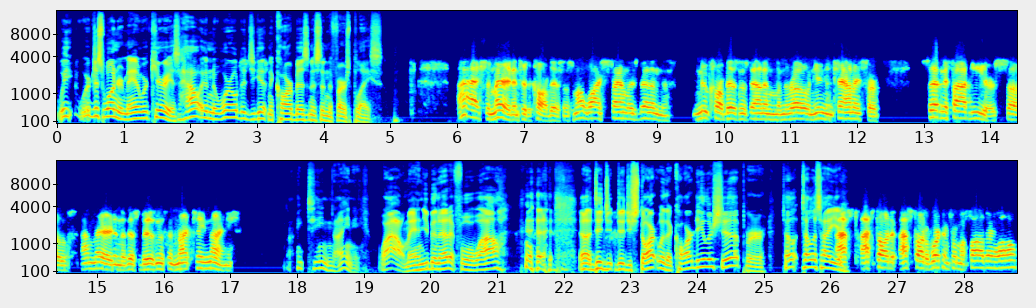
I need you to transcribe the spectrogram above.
we we're just wondering, man. We're curious. How in the world did you get in the car business in the first place? I actually married into the car business. My wife's family's been in the new car business down in Monroe and Union County for 75 years. So I'm married into this business in 1990. 1990. Wow, man, you've been at it for a while. uh, did you did you start with a car dealership or tell tell us how you? I, I started I started working for my father-in-law,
